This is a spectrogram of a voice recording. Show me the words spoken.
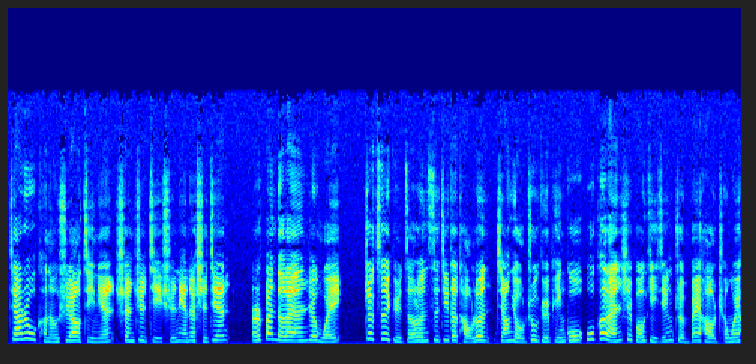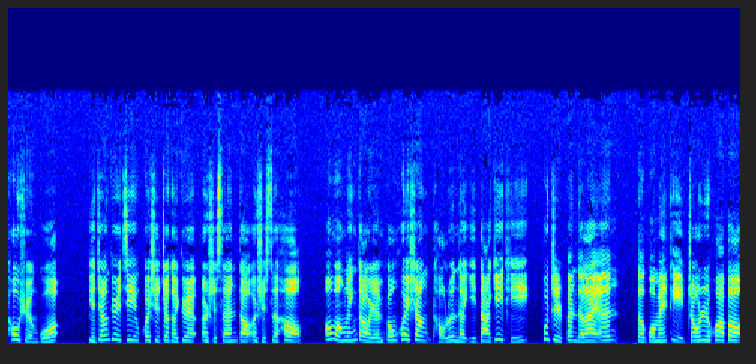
加入可能需要几年甚至几十年的时间。而范德赖恩认为，这次与泽伦斯基的讨论将有助于评估乌克兰是否已经准备好成为候选国，也将预计会是这个月二十三到二十四号欧盟领导人峰会上讨论的一大议题。不止范德赖恩。德国媒体《周日画报》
